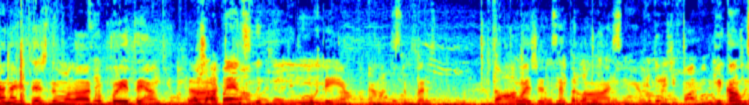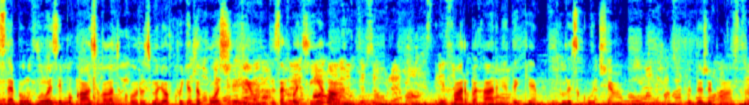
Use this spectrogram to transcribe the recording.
Я навіть теж думала купити. Боже, а пензлики. Ух ти, А, супер. Боже, це класні. Віка у себе у влозі показувала таку розмальовку, я також її захотіла. І фарби гарні такі, блискучі. Це дуже класно.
